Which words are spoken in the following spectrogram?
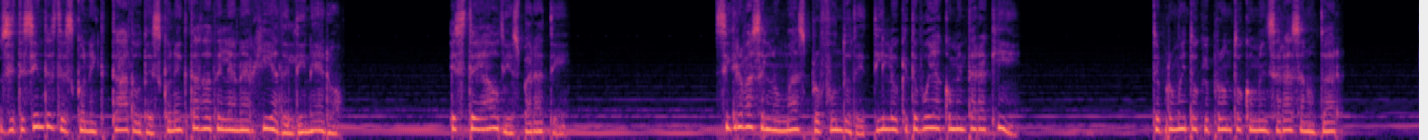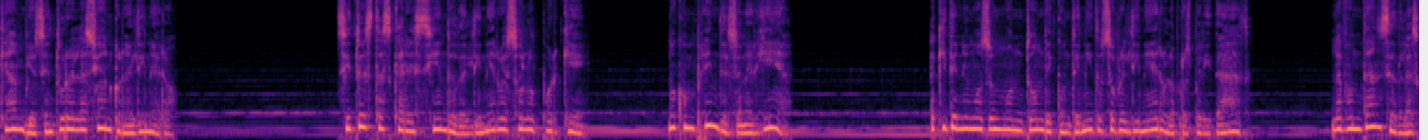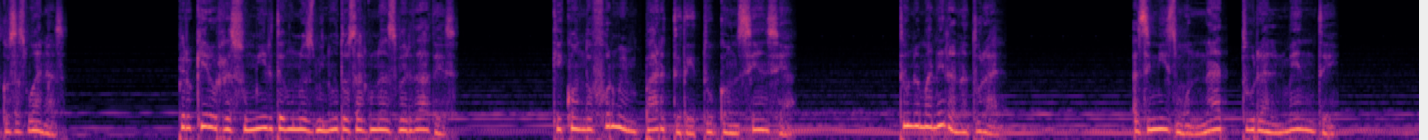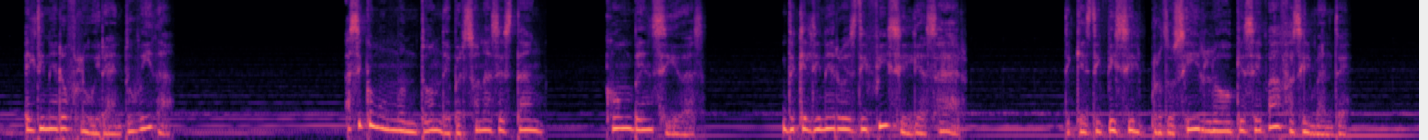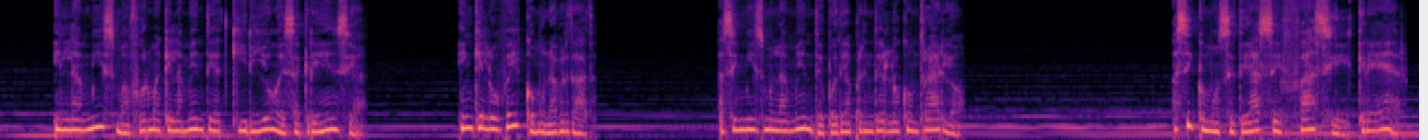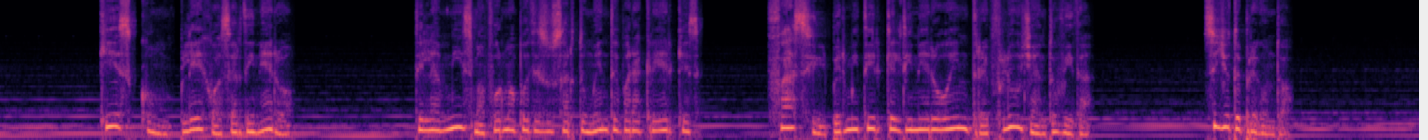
Si te sientes desconectado o desconectada de la energía del dinero, este audio es para ti. Si grabas en lo más profundo de ti lo que te voy a comentar aquí, te prometo que pronto comenzarás a notar cambios en tu relación con el dinero. Si tú estás careciendo del dinero es solo porque no comprendes su energía. Aquí tenemos un montón de contenido sobre el dinero, la prosperidad, la abundancia de las cosas buenas. Pero quiero resumirte en unos minutos algunas verdades que cuando formen parte de tu conciencia, de una manera natural, asimismo naturalmente, el dinero fluirá en tu vida. Así como un montón de personas están convencidas de que el dinero es difícil de hacer, de que es difícil producirlo o que se va fácilmente. En la misma forma que la mente adquirió esa creencia, en que lo ve como una verdad, asimismo la mente puede aprender lo contrario. Así como se te hace fácil creer que es complejo hacer dinero, de la misma forma puedes usar tu mente para creer que es fácil permitir que el dinero entre, fluya en tu vida. Si yo te pregunto,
